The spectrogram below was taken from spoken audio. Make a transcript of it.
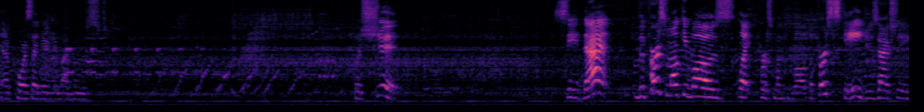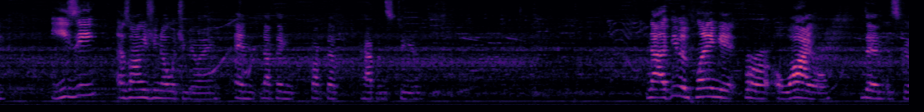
And of course I didn't do my boost. But shit. See, that... The first Monkey Ball is... Like, first Monkey Ball. The first stage is actually easy as long as you know what you're doing and nothing fucked up happens to you. Now, if you've been playing it for a while, then it's good.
